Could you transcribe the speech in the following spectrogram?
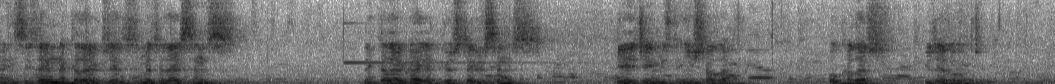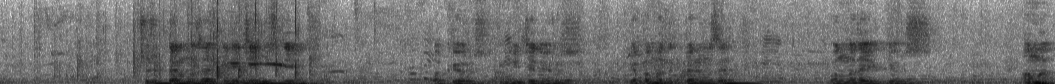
Yani sizler ne kadar güzel hizmet ederseniz, ne kadar gayret gösterirseniz, geleceğimizde inşallah o kadar güzel olacak. Çocuklarımıza geleceğimiz diye bakıyoruz, ümit ediyoruz. Yapamadıklarımızı onlara yüklüyoruz. Ama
